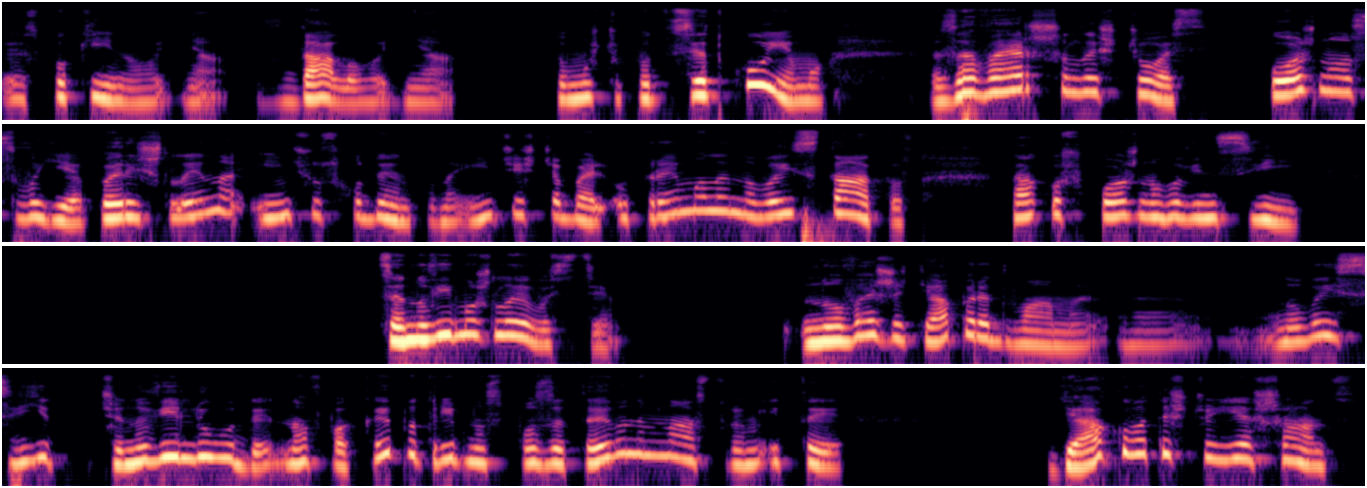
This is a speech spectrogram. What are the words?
е, спокійного дня, вдалого дня, тому що святкуємо, завершили щось, кожного своє, перейшли на іншу сходинку, на інший щабель, отримали новий статус. Також кожного він свій. Це нові можливості, нове життя перед вами, е, новий світ чи нові люди. Навпаки, потрібно з позитивним настроєм іти. Дякувати, що є шанс.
